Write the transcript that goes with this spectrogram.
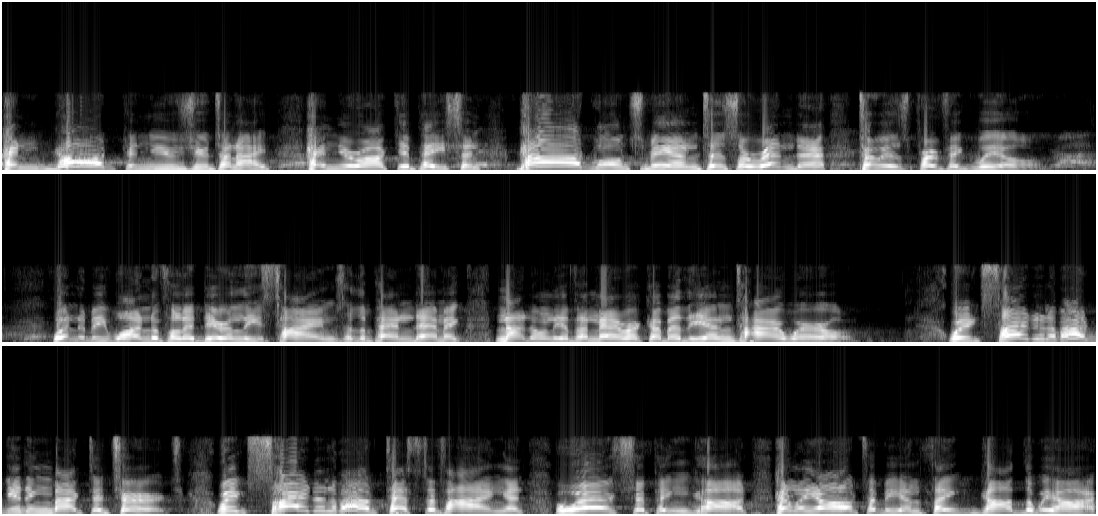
And God can use you tonight and your occupation. God wants men to surrender to His perfect will. Wouldn't it be wonderful that during these times of the pandemic, not only of America, but the entire world, we're excited about getting back to church. We're excited about testifying and worshiping God. And we ought to be, and thank God that we are.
